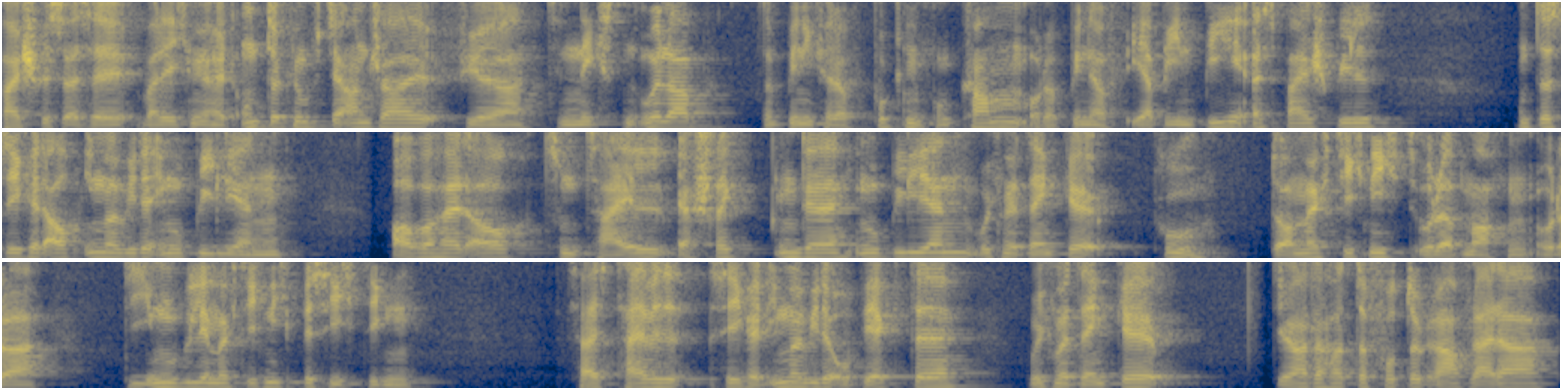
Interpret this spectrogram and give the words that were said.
beispielsweise, weil ich mir halt Unterkünfte anschaue für den nächsten Urlaub, dann bin ich halt auf booking.com oder bin auf Airbnb als Beispiel. Und da sehe ich halt auch immer wieder Immobilien. Aber halt auch zum Teil erschreckende Immobilien, wo ich mir denke, puh, da möchte ich nicht Urlaub machen oder die Immobilie möchte ich nicht besichtigen. Das heißt, teilweise sehe ich halt immer wieder Objekte, wo ich mir denke, ja, da hat der Fotograf leider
